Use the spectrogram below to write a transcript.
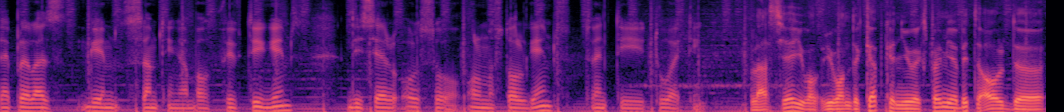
I play last game something about 50 games. This year also almost all games, 22 I think. Last year you won, you won the cup. Can you explain me a bit all the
